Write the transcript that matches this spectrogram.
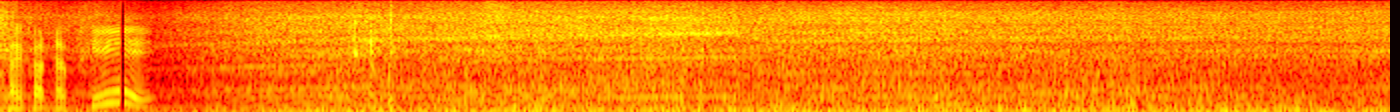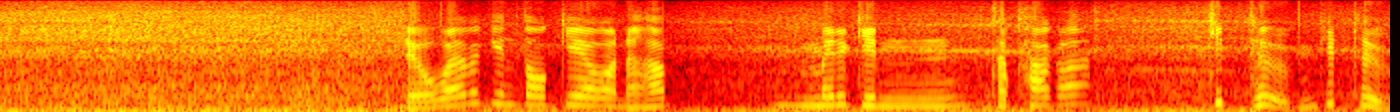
ไปก่อนนะพี่ ดี๋ยวแวะไปกินโตเกียวก่อนนะครับ ไม่ได้กินสักพักแล้วคิดถึงคิดถึง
